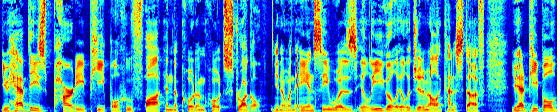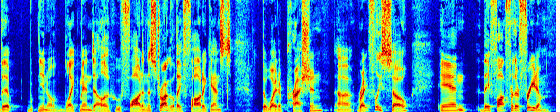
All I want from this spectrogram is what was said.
you have these party people who fought in the quote unquote struggle. You know, when the ANC was illegal, illegitimate, all that kind of stuff, you had people that, you know, like Mandela, who fought in the struggle. They fought against the white oppression, uh, rightfully so, and they fought for their freedom.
